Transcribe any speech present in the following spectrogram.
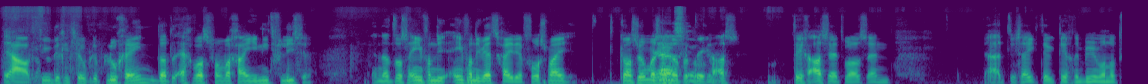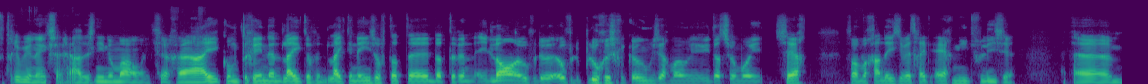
ja, viel er iets over de ploeg heen. Dat het echt was van, we gaan je niet verliezen. En dat was een van die, een van die wedstrijden. Volgens mij, het kan zomaar zijn Ja, dat het tegen. AZ, tegen AZ was. En ja, toen zei ik het ook tegen de buurman op de tribune. En ik zeg, ja, dat is niet normaal. Ik zeg, hij komt erin en het lijkt, of, het lijkt ineens of dat, eh, dat er een elan over de, over de ploeg is gekomen, zeg maar, hoe je dat zo mooi zegt. Van, we gaan deze wedstrijd echt niet verliezen. Ehm,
